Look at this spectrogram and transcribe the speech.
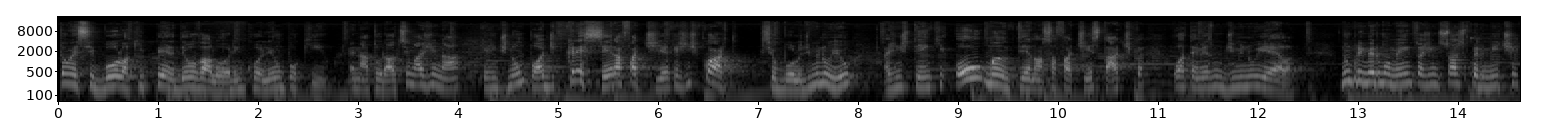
Então esse bolo aqui perdeu o valor, encolheu um pouquinho. É natural de se imaginar que a gente não pode crescer a fatia que a gente corta. Se o bolo diminuiu, a gente tem que ou manter a nossa fatia estática ou até mesmo diminuir ela. Num primeiro momento, a gente só se permite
